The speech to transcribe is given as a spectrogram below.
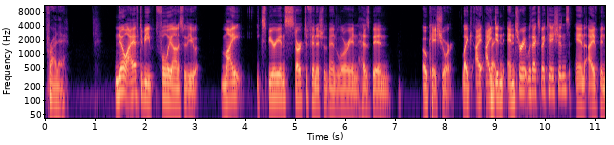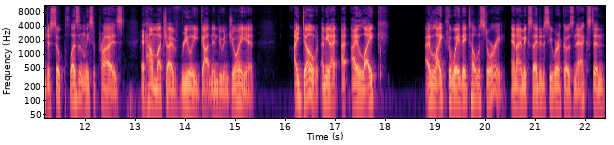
Friday. No, I have to be fully honest with you. My experience, start to finish, with Mandalorian has been okay, sure. Like I, I Right. didn't enter it with expectations, and I've been just so pleasantly surprised at how much I've really gotten into enjoying it. I don't. I mean, I, I, I like I like the way they tell the story, and I'm excited to see where it goes next. And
